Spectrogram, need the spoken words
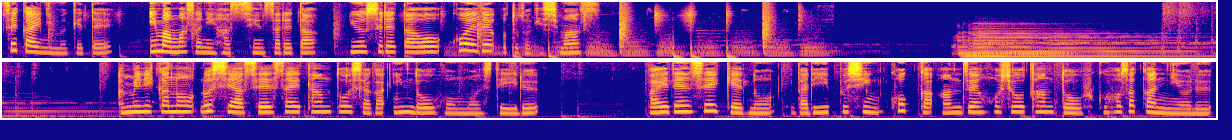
世界に向けて今まさに発信されたニュースレターを声でお届けします。アメリカのロシア制裁担当者がインドを訪問しているバイデン政権のダリープ・シン国家安全保障担当副補佐官による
